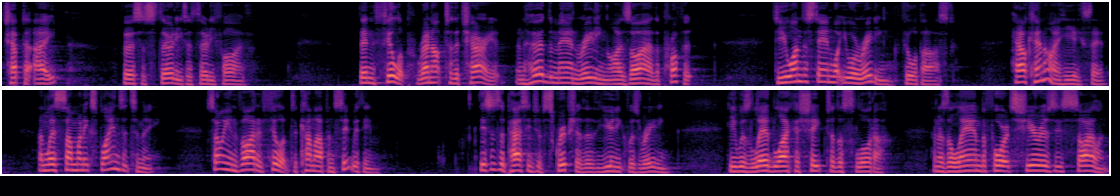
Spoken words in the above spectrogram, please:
chapter 8, verses 30 to 35. Then Philip ran up to the chariot and heard the man reading Isaiah the prophet. Do you understand what you are reading? Philip asked. How can I, he said, unless someone explains it to me? So he invited Philip to come up and sit with him. This is the passage of Scripture that the eunuch was reading. He was led like a sheep to the slaughter, and as a lamb before its shearers is silent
